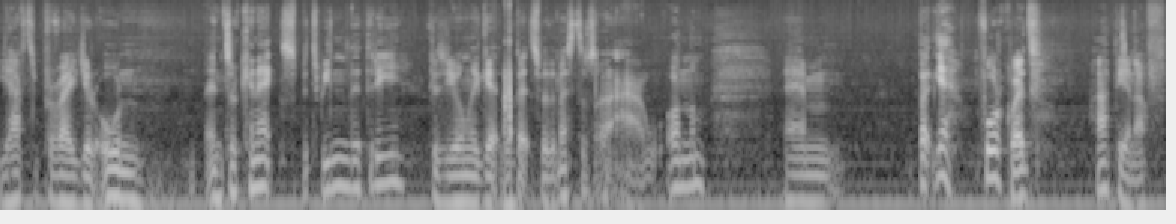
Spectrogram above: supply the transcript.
you have to provide your own interconnects between the three because you only get the bits with the misters on them. Um, but yeah, four quid, happy enough.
